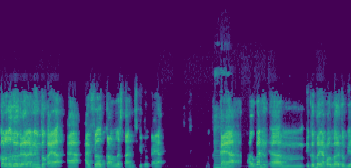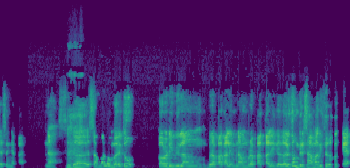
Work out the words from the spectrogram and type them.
kalau kegagalan itu kayak ah, I felt countless times gitu. Kayak Hmm. kayak aku kan em, ikut banyak lomba tuh biasanya kan. Nah, sudah sama lomba itu kalau dibilang berapa kali menang, berapa kali gagal itu hampir sama gitu loh. Kayak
